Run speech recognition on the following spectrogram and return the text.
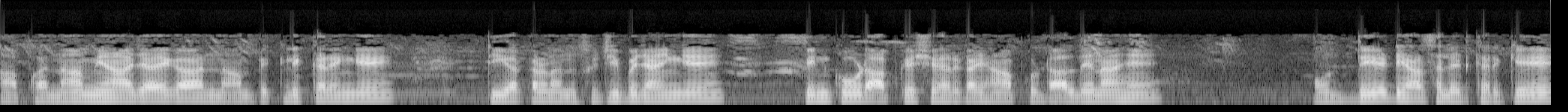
आपका नाम यहाँ आ जाएगा। नाम पे क्लिक करेंगे, टीकाकरण अनुसूची पे जाएँगे। पिन कोड आपके शहर का यहाँ आपको डाल देना है। और डेट यहाँ सेलेक्ट करके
